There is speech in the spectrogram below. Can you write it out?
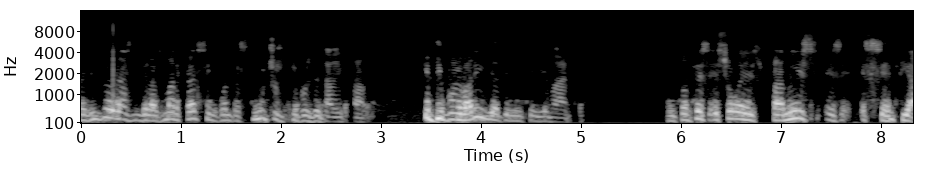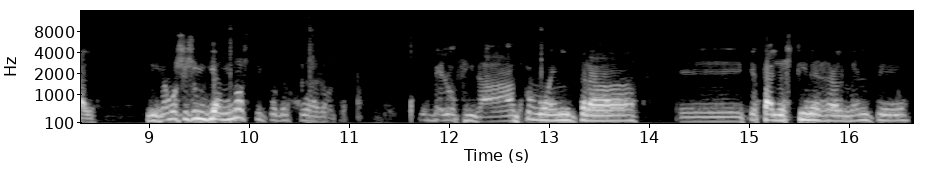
Dentro de las, de las marcas se encuentran muchos tipos de cabeza. ¿Qué tipo de varilla tienen que llevar? Entonces eso es, para mí es, esencial. Digamos, es un diagnóstico del jugador. Velocidad, cómo entra, eh, qué fallos tiene realmente.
